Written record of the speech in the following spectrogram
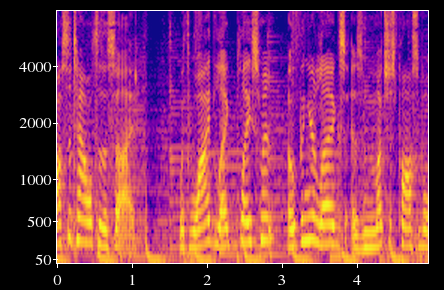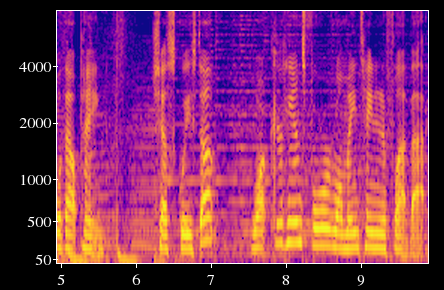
Toss the towel to the side. With wide leg placement, open your legs as much as possible without pain. Chest squeezed up, walk your hands forward while maintaining a flat back.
